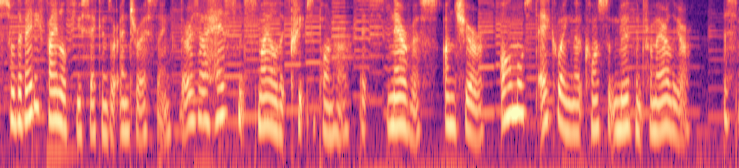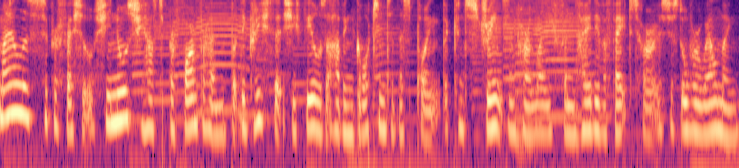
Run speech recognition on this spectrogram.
So the very final few seconds are interesting. There is a hesitant smile that creeps upon her. It's nervous, unsure, almost echoing that constant movement from earlier. The smile is superficial. She knows she has to perform for him, but the grief that she feels at having gotten to this point, the constraints in her life and how they've affected her, is just overwhelming.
